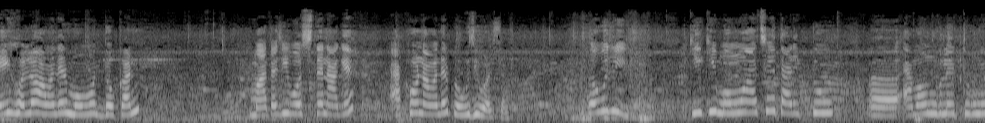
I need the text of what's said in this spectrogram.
এই হলো আমাদের মোমোর দোকান। মাতাজি বসতেন আগে, এখন আমাদের প্রভুজি বসেন। প্রভুজি, কি কি মোমো আছে তার একটু অ্যামাউন্টগুলো একটুখানি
